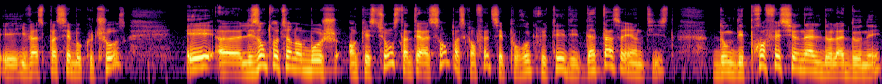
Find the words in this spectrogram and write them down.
Et il va se passer beaucoup de choses. Et euh, les entretiens d'embauche en question, c'est intéressant parce qu'en fait, c'est pour recruter des data scientists, donc des professionnels de la donnée,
